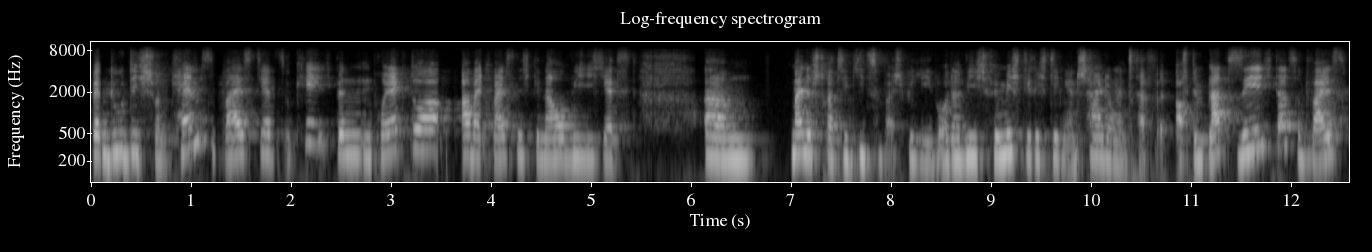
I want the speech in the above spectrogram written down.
wenn du dich schon kennst, weißt jetzt, okay, ich bin ein Projektor, aber ich weiß nicht genau, wie ich jetzt ähm, meine Strategie zum Beispiel lebe oder wie ich für mich die richtigen Entscheidungen treffe. Auf dem Blatt sehe ich das und weiß,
